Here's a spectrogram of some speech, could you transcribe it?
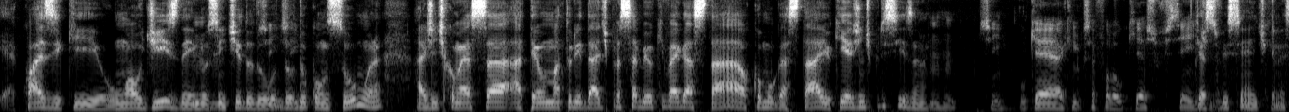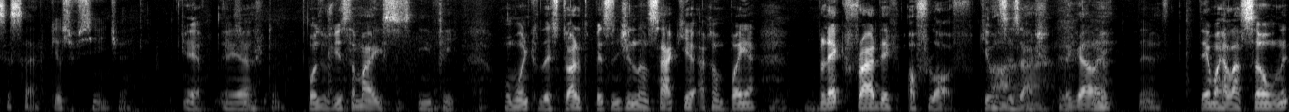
é quase que um Walt Disney no sentido do, Sim, do, sim. do consumo, né? A gente começa a ter uma maturidade para saber o que vai gastar, como gastar e o que a gente precisa, né? Uhum. Sim. O que é aquilo que você falou, o que é suficiente. O que é né? suficiente, o que é necessário. O que é suficiente, é. É, é, ponto de vista mais, enfim, romântico da história, estou pensando em lançar aqui a campanha Black Friday of Love. O que vocês Ah, acham? Legal, né? hein? Né? Tem uma relação, né?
